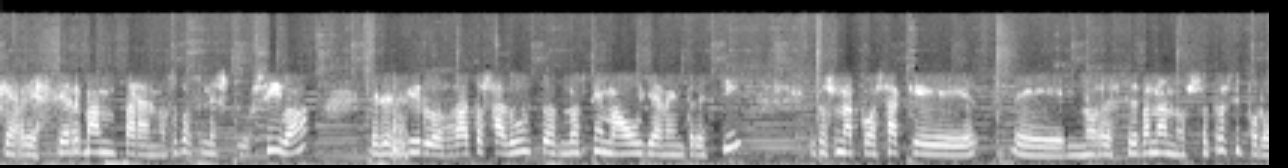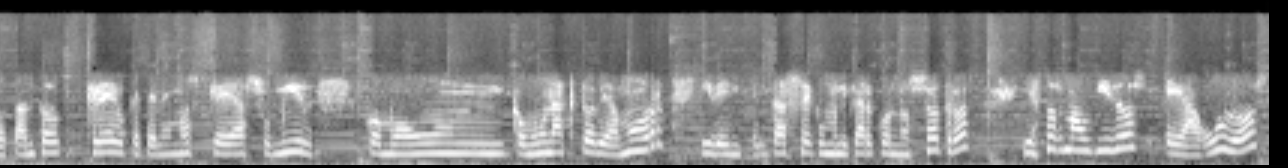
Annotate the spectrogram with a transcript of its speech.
reservan para nosotros en exclusiva, es decir, los gatos adultos no se maullan entre sí, esto es una cosa que eh, nos reservan a nosotros y por lo tanto creo que tenemos que asumir como un, como un acto de amor y de intentarse comunicar con nosotros y estos maullidos eh, agudos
